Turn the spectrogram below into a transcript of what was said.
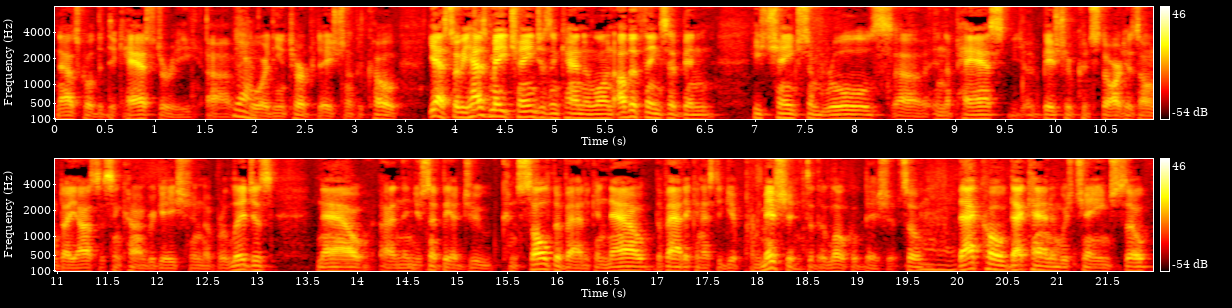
now it's called the dicastery uh, yeah. for the interpretation of the code. Yeah, so he has made changes in canon law, and other things have been. He's changed some rules uh, in the past. A bishop could start his own diocesan congregation of religious. Now, and then you simply had to consult the Vatican. Now, the Vatican has to give permission to the local bishop. So right. that code, that canon was changed. So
